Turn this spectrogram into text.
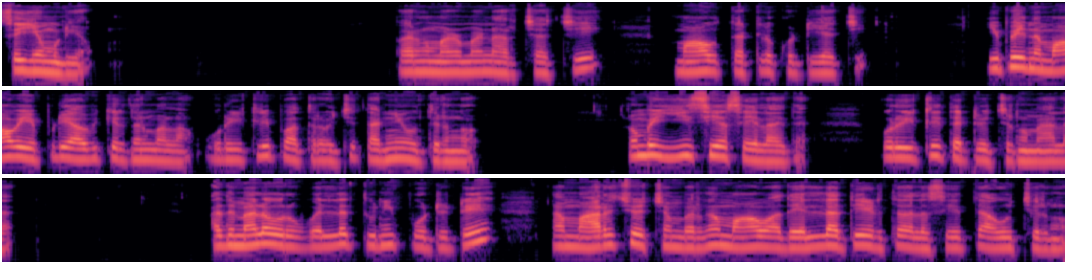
செய்ய முடியும். பாருங்கள் மழை மழைன்னு அரைச்சாச்சு. மாவு தட்டில் கொட்டியாச்சு. இப்போ இந்த மாவை எப்படி அவிக்கிறதுன்னு பண்ணலாம் ஒரு இட்லி பாத்திரம் வச்சு தண்ணி ஊற்றிடுங்க ரொம்ப ஈஸியாக செய்யலாம் இதை. ஒரு இட்லி தட்டி வச்சுருங்க மேலே. அது மேலே ஒரு வெள்ளை துணி போட்டுட்டு நம்ம அரைச்சி வச்சோம் பாருங்க மாவு அதை எல்லாத்தையும் எடுத்து அதில் சேர்த்து அவிச்சிருங்க.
